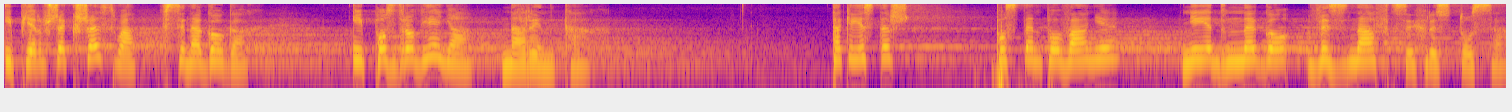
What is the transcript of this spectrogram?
i pierwsze krzesła w synagogach i pozdrowienia na rynkach. Takie jest też postępowanie niejednego wyznawcy Chrystusa,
